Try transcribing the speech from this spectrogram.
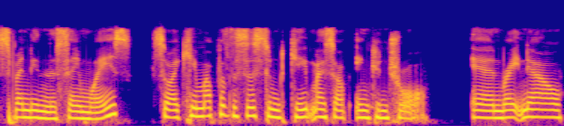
spending the same ways. So I came up with a system to keep myself in control. And right now,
